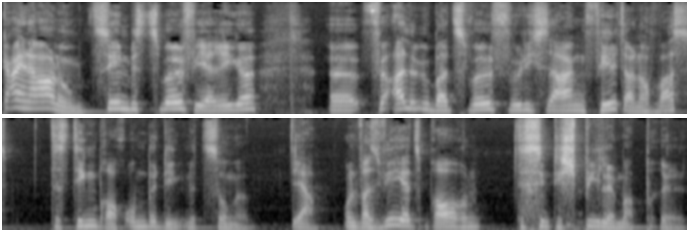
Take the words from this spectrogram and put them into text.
keine Ahnung, 10- bis 12-Jährige. Äh, für alle über 12 würde ich sagen, fehlt da noch was. Das Ding braucht unbedingt eine Zunge. Ja, und was wir jetzt brauchen, das sind die Spiele im April.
